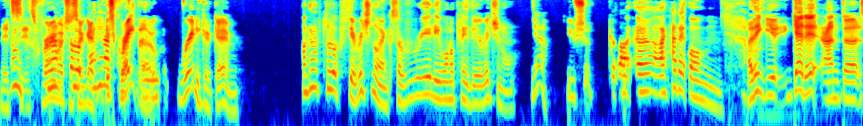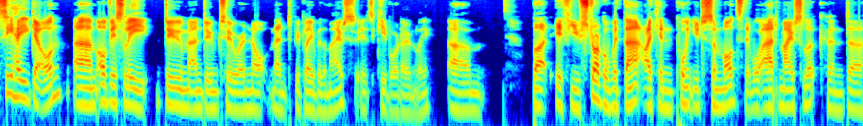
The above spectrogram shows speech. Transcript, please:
It's Oh, it's very much the same game. It's have to look great though. Really good game. I'm gonna have to look for the original then because I really want to play the original. Yeah, you should. Because I uh, I had it on. I think you get it and uh, see how you get on. Um, obviously, Doom and Doom Two are not meant to be played with a mouse; it's keyboard only. Um, but if you struggle with that, I can point you to some mods that will add mouse look and uh,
